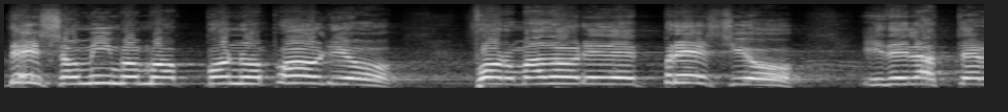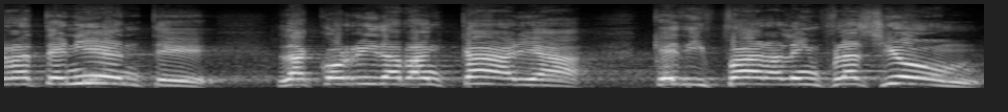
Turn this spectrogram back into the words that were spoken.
de esos mismos monopolios, formadores de precios y de las terratenientes, la corrida bancaria que dispara la inflación,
